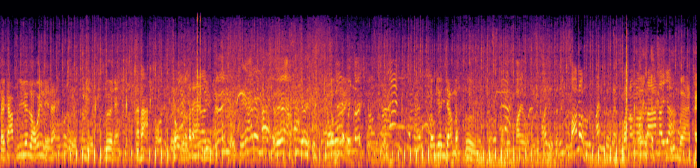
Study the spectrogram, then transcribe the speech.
តែកាព្រៀនលយនេះណាមើលនេះអាថាចូលទៅហាងទីចូលចូលយើងចាំអឺបាយរបស់យើងបាយទៅបានអើបានងណាណាយ៉ាបាទថៃ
